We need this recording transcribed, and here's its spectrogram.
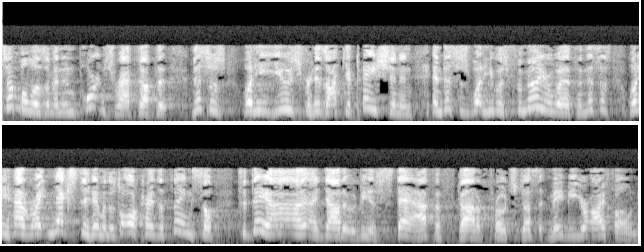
symbolism and importance wrapped up that this is what he used for his occupation, and, and this is what he was familiar with, and this is what he had right next to him, and there's all kinds of things. So today, I, I doubt it would be a staff. If God approached us, it may be your iPhone.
